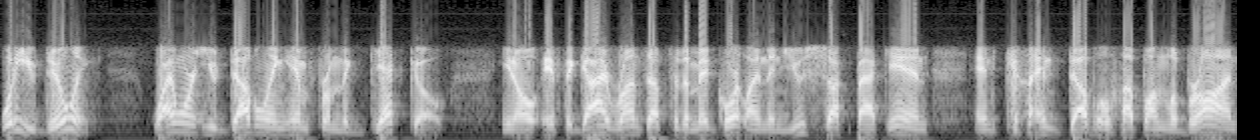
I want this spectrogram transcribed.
What are you doing? Why weren't you doubling him from the get go? You know, if the guy runs up to the mid court line, then you suck back in and and double up on LeBron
